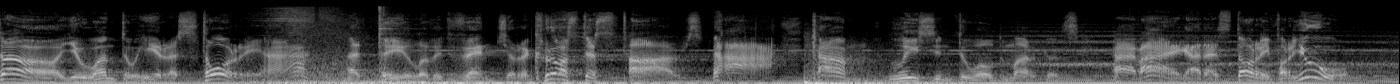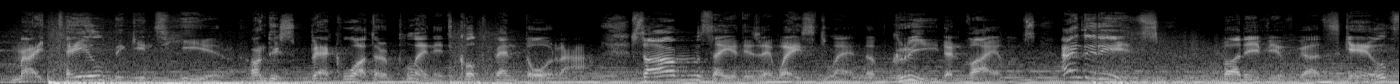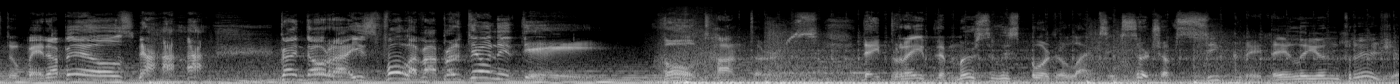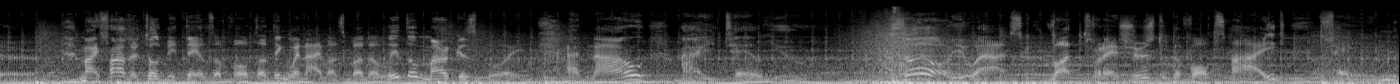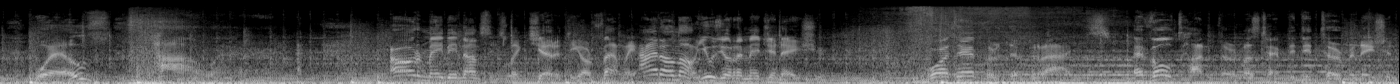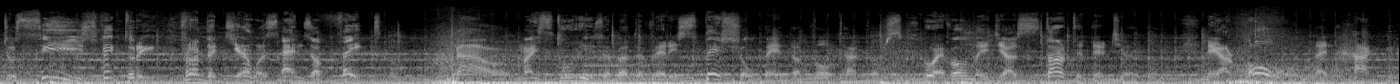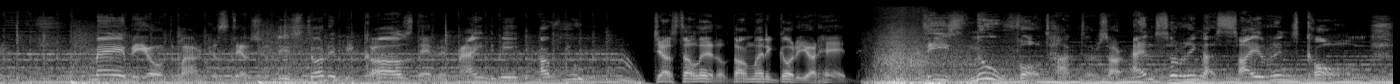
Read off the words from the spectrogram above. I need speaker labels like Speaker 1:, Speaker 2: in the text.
Speaker 1: So, you want to hear a story, huh? A tale of adventure across the stars. Come, listen to old Marcus. Have I got a story for you? My tale begins here, on this backwater planet called Pandora. Some say it is a wasteland of greed and violence, and it is. But if you've got skills to pay the bills, Pandora is full of opportunity. Vault Hunters. They brave the merciless borderlands in search of secret alien treasure. My father told me tales of vault hunting when I was but a little Marcus boy. And now I tell you. So, you ask, what treasures do the vaults hide? Fame, wealth, power. Or maybe nonsense like charity or family. I don't know. Use your imagination. Whatever the prize, a Vault Hunter must have the determination to seize victory from the jealous hands of fate. Now, my story is about a very special band of Vault Hunters who have only just started their journey. They are bold and hungry. Maybe old Marcus tells you this story because they remind me of you. Just a little, don't let it go to your head. These new Vault Hunters are answering a siren's call.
